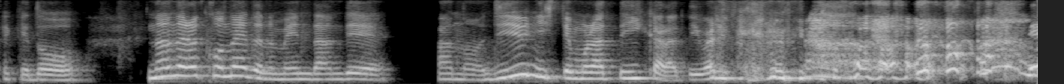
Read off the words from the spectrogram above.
だけどなんならこの間の面談であの自由にしてもらっていいからって言われたからね。え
